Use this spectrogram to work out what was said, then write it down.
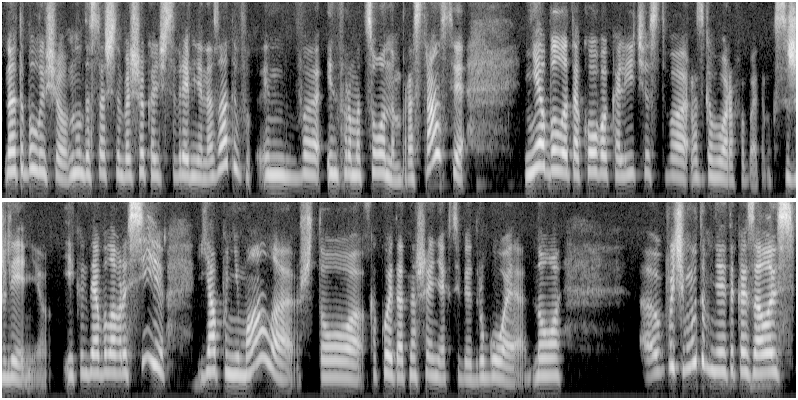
но это было еще ну, достаточно большое количество времени назад, в, в информационном пространстве не было такого количества разговоров об этом, к сожалению. И когда я была в России, я понимала, что какое-то отношение к тебе другое, но э, почему-то мне это казалось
